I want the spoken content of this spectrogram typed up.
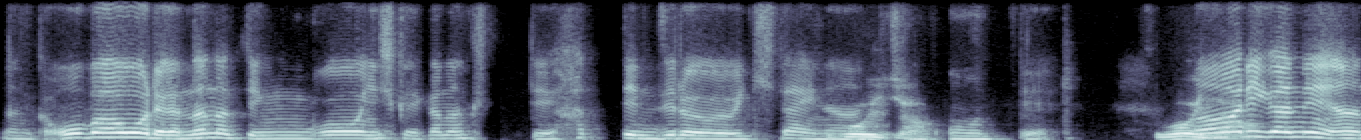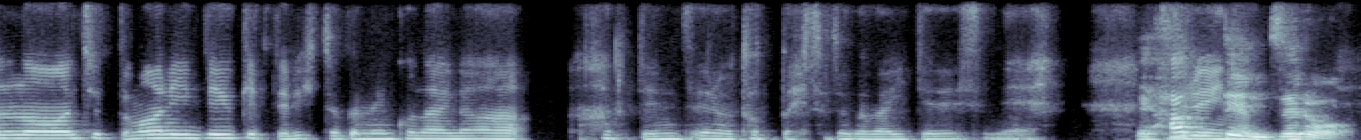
なんかオーバーオールが7.5にしかいかなくて8.0行きたいなと思って。すごいな。周りがね、あの、ちょっと周りで受けてる人がね、この間8.0を取った人とかがいてですね。えずるいな8.0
